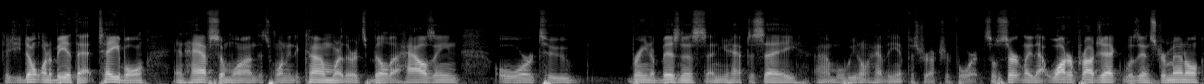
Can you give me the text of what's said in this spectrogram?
because you don't want to be at that table and have someone that's wanting to come, whether it's build a housing or to bring a business, and you have to say, um, well, we don't have the infrastructure for it. So certainly that water project was instrumental,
